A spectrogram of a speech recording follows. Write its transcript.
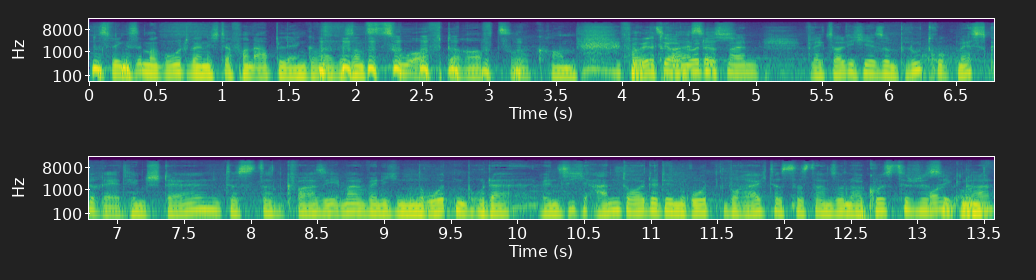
Deswegen ist immer gut, wenn ich davon ablenke, weil wir sonst zu oft darauf zurückkommen. Du willst ja auch nur, dass mein, vielleicht sollte ich hier so ein Blutdruckmessgerät hinstellen, das dann quasi immer, wenn ich einen roten, oder wenn sich andeutet den roten Bereich, dass das dann so ein akustisches und, Signal.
